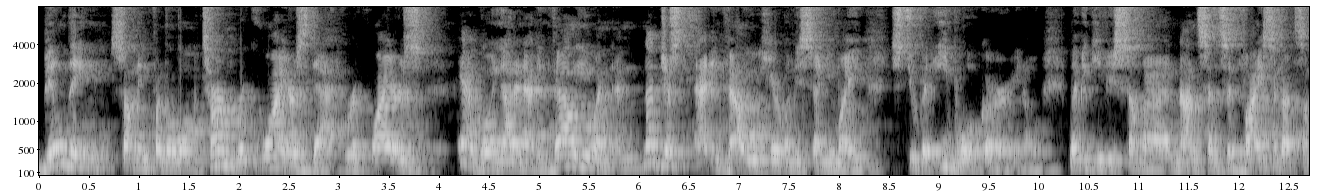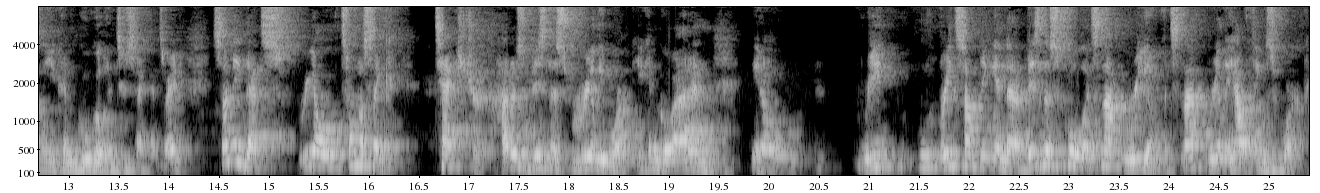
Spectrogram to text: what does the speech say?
building something for the long term requires that requires yeah going out and adding value and, and not just adding value here let me send you my stupid ebook or you know let me give you some uh, nonsense advice about something you can google in two seconds right? Something that's real it's almost like texture. How does business really work? You can go out and, you know, read read something in a business school. It's not real. It's not really how things work.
